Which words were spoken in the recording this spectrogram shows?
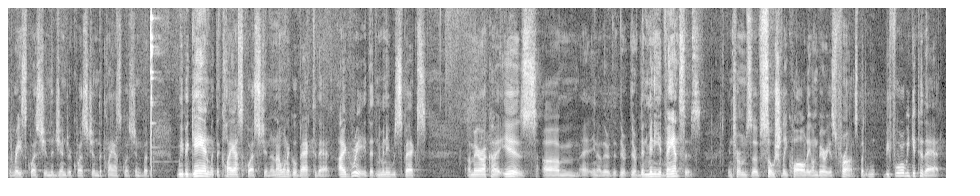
the race question, the gender question, the class question, but we began with the class question, and I want to go back to that. I agree that in many respects, America is, um, you know, there, there, there have been many advances in terms of social equality on various fronts. But before we get to that,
